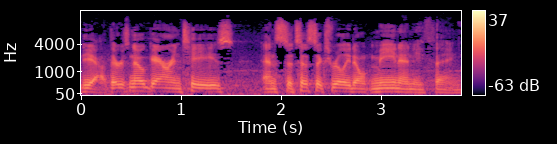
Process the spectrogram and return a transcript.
yeah, there's no guarantees, and statistics really don't mean anything.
